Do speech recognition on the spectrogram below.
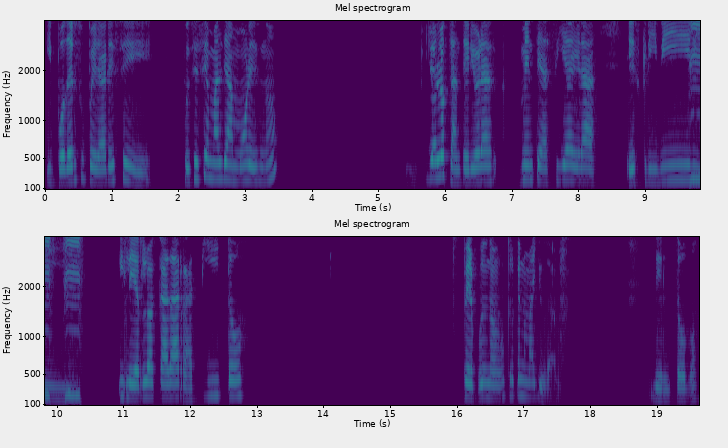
y poder superar ese, pues ese mal de amores, ¿no? Yo lo que anteriormente hacía era escribir y, y leerlo a cada ratito, pero pues no, creo que no me ayudaba del todo.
